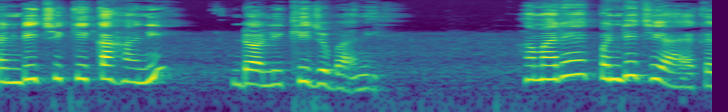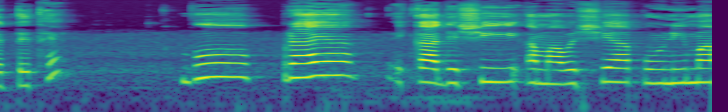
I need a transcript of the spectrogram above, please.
पंडित जी की कहानी, डॉली की जुबानी। हमारे यहाँ एक पंडित जी आया करते थे। वो प्राय एकादशी, अमावस्या, पूर्णिमा,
